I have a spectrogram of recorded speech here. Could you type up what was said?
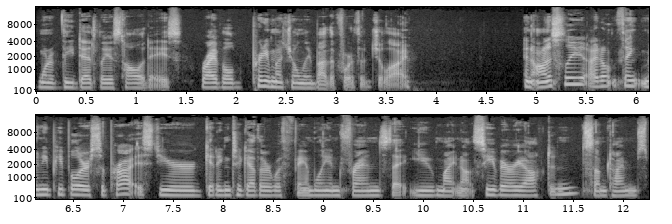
one of the deadliest holidays, rivaled pretty much only by the 4th of July. And honestly, I don't think many people are surprised. You're getting together with family and friends that you might not see very often, sometimes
